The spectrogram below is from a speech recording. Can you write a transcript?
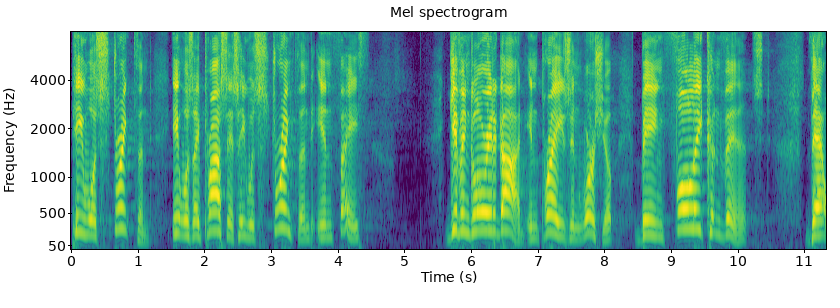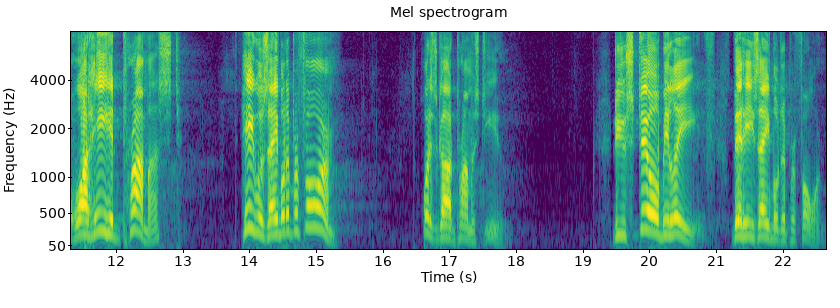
He was strengthened. It was a process. He was strengthened in faith giving glory to God in praise and worship, being fully convinced that what he had promised, he was able to perform. What has God promised you? Do you still believe that he's able to perform?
